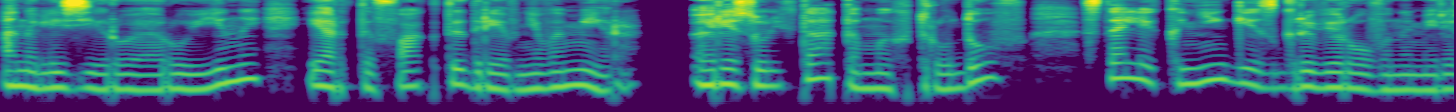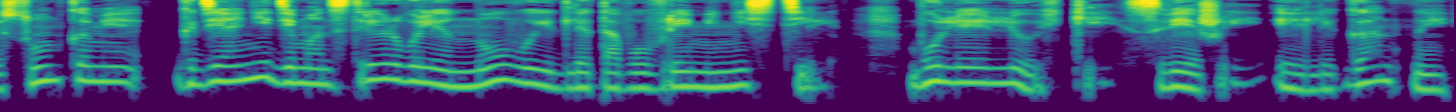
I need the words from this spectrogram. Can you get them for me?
анализируя руины и артефакты древнего мира. Результатом их трудов стали книги с гравированными рисунками, где они демонстрировали новый для того времени стиль, более легкий, свежий и элегантный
